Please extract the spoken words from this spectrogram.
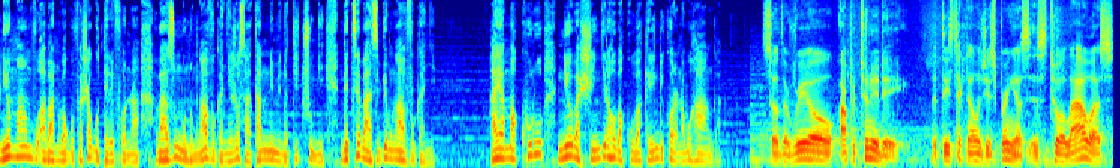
Niyo mpamvu abantu bagufasha gutelefona bazi umuntu mwavuganye ejo saa tanu n'iminota icumi ndetse bazi ibyo mwavuganye. Aya makuru niyo bashingiraho bakubaka irindi koranabuhanga. So the real opportunity that these technologies bring us is to allow us,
